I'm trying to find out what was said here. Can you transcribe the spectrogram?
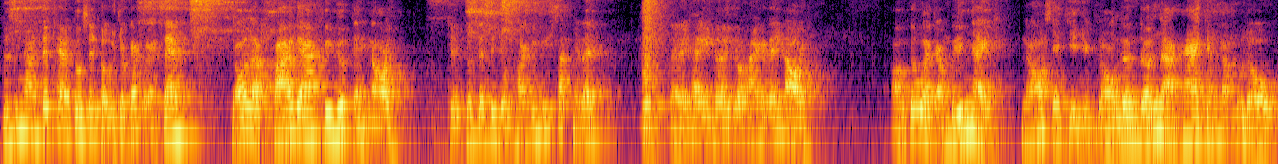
Tính năng tiếp theo tôi sẽ thử cho các bạn xem đó là khóa ga khi nước cạn nồi. Thì tôi sẽ sử dụng hai cái miếng sắt như đây để thay thế cho hai cái đáy nồi. Ở cái que cảm biến này nó sẽ chịu nhiệt độ lên đến là 250 độ.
